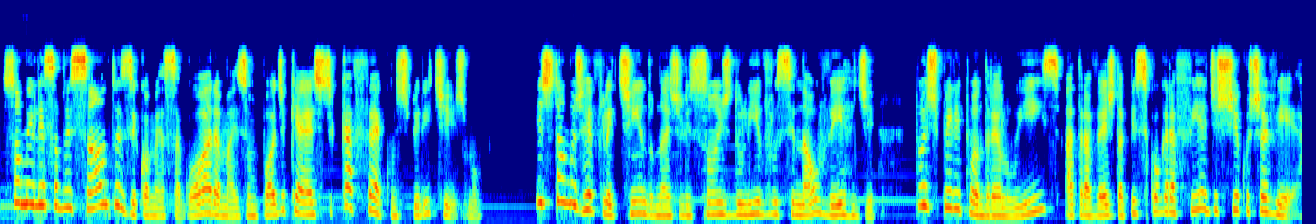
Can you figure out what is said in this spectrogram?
Sou Melissa dos Santos e começa agora mais um podcast Café com Espiritismo. Estamos refletindo nas lições do livro Sinal Verde, do Espírito André Luiz, através da psicografia de Chico Xavier.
